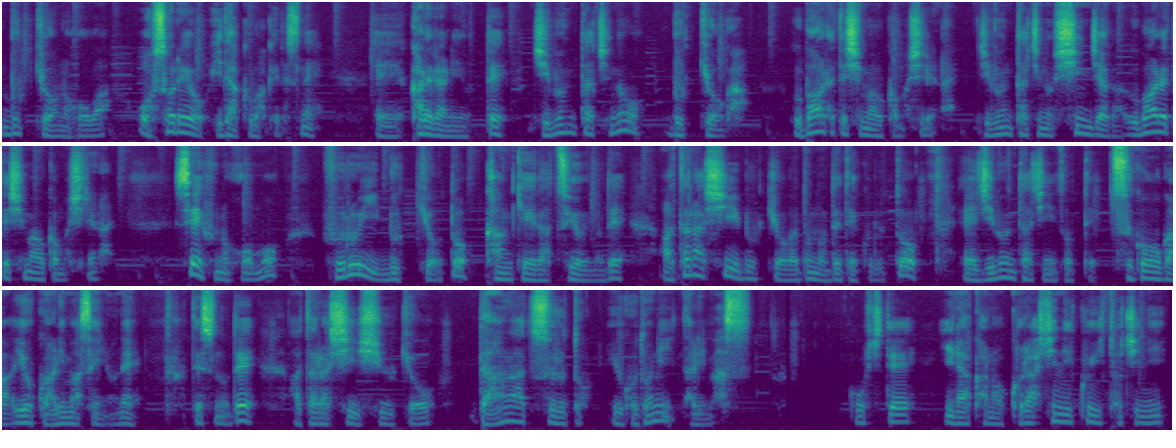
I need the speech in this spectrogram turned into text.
仏教の方は恐れを抱くわけですね。えー、彼らによって自分たちの仏教が奪われてしまうかもしれない。自分たちの信者が奪われてしまうかもしれない。政府の方も古い仏教と関係が強いので、新しい仏教がどんどん出てくると、え、自分たちにとって都合がよくありませんよね。ですので、新しい宗教を弾圧するということになります。こうして田舎の暮らしにくい土地に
